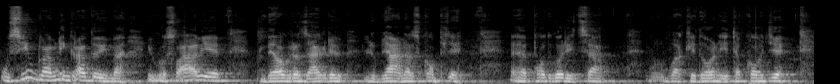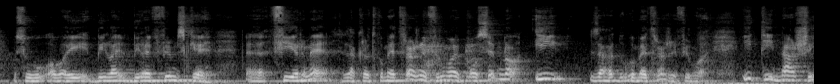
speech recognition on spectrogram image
u svim glavnim gradovima Jugoslavije, Beograd, Zagreb, Ljubljana, Skoplje, e, Podgorica, u Makedoniji takođe su ovaj, bile, bile filmske e, firme za kratkometražne filmove posebno i za dugometražne filmove. I ti naši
